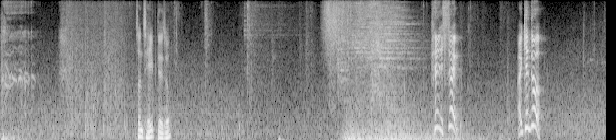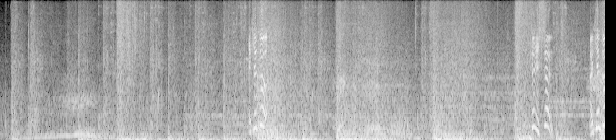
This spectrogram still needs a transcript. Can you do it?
전 재입대죠. 필승! I can do. I can do. 필승. I can do.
